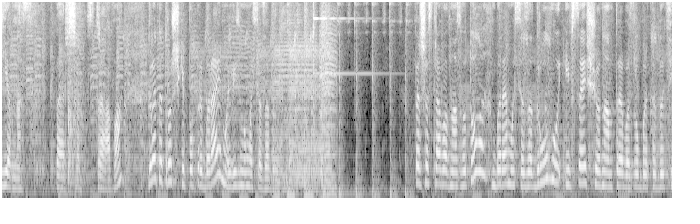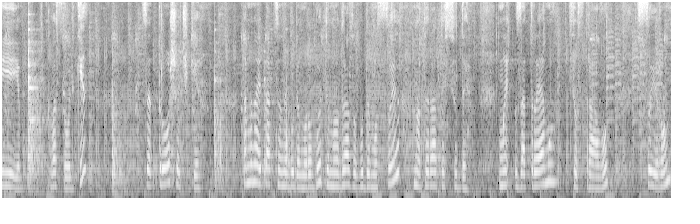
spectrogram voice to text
Є в нас перша страва. Давайте трошечки поприбираємо і візьмемося за другу. Перша страва в нас готова. Беремося за другу, і все, що нам треба зробити до цієї квасольки, це трошечки. Та ми навіть так це не будемо робити. Ми одразу будемо сир натирати сюди. Ми затремо цю страву сиром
